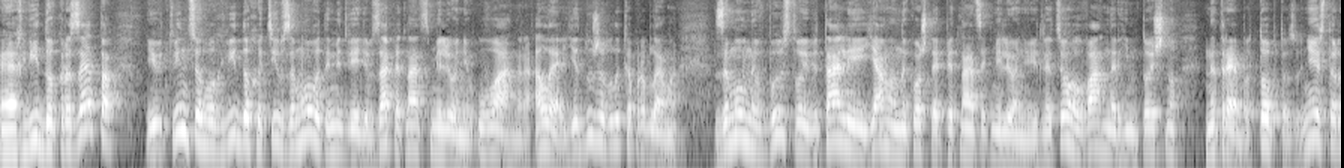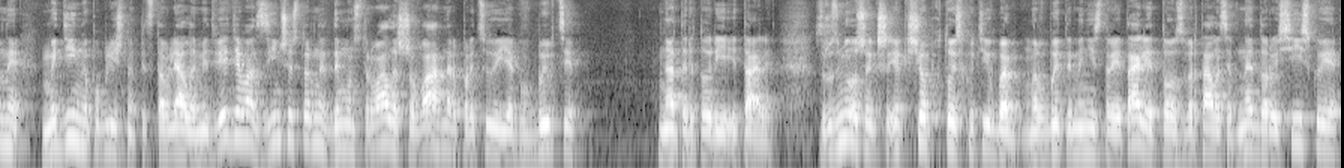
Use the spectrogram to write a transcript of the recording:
е, Гвідо Крозето. І от він цього Гвідо хотів замовити Медведєв за 15 мільйонів у Вагнера. Але є дуже велика проблема. Замовне вбивство в Італії явно не коштує 15 мільйонів. І для цього Вагнер їм точно не треба. Тобто, з однієї сторони, медійно публічно підставляли Медведєва, з іншої сторони, демонстрували, що Вагнер працює як вбивці на території Італії. Зрозуміло, що якщо, якщо б хтось хотів би вбити міністра Італії, то зверталися б не до російської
